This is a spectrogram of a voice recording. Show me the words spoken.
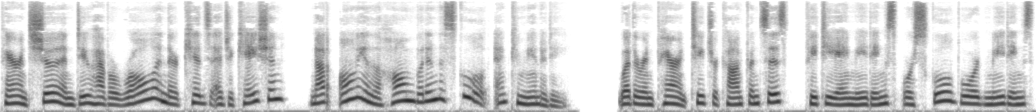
Parents should and do have a role in their kids' education, not only in the home but in the school and community. Whether in parent teacher conferences, PTA meetings, or school board meetings,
